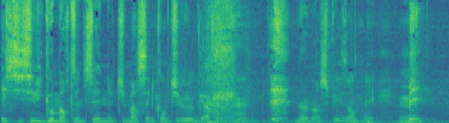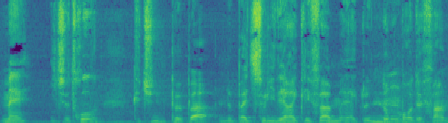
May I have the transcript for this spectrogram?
Et si c'est Viggo Mortensen, tu marcelles quand tu veux, gars. non, non, je plaisante, mais. Mais. Mais? Il se trouve que tu ne peux pas ne pas être solidaire avec les femmes, avec le nombre de femmes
